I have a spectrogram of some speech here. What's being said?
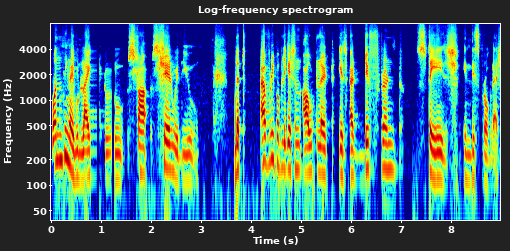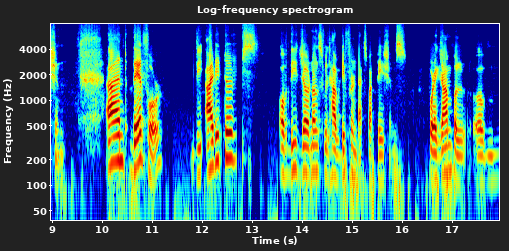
One thing i would like to start share with you that every publication outlet is at different stage in this progression. And therefore the editors of these journals will have different expectations. For example, um,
